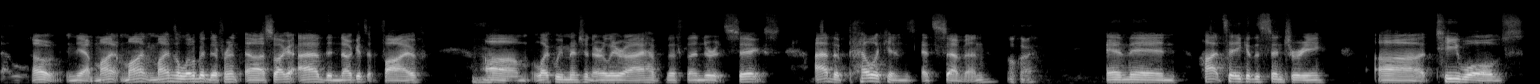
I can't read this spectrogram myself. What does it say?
that little. Oh yeah, mine, mine mine's a little bit different. Uh, so I, got, I have the Nuggets at 5 Mhm. Um, like we mentioned earlier, I have the Thunder at six. I have the Pelicans at seven, Okay. and then hot take of the century, uh, T Wolves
